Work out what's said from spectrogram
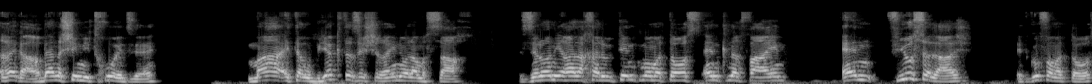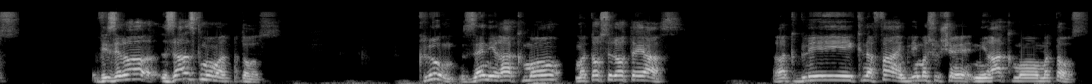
רגע, הרבה אנשים ניתחו את זה. מה, את האובייקט הזה שראינו על המסך, זה לא נראה לחלוטין כמו מטוס, אין כנפיים, אין פיוסלאז' את גוף המטוס, וזה לא זז כמו מטוס. כלום, זה נראה כמו מטוס ללא טייס. רק בלי כנפיים, בלי משהו שנראה כמו מטוס.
